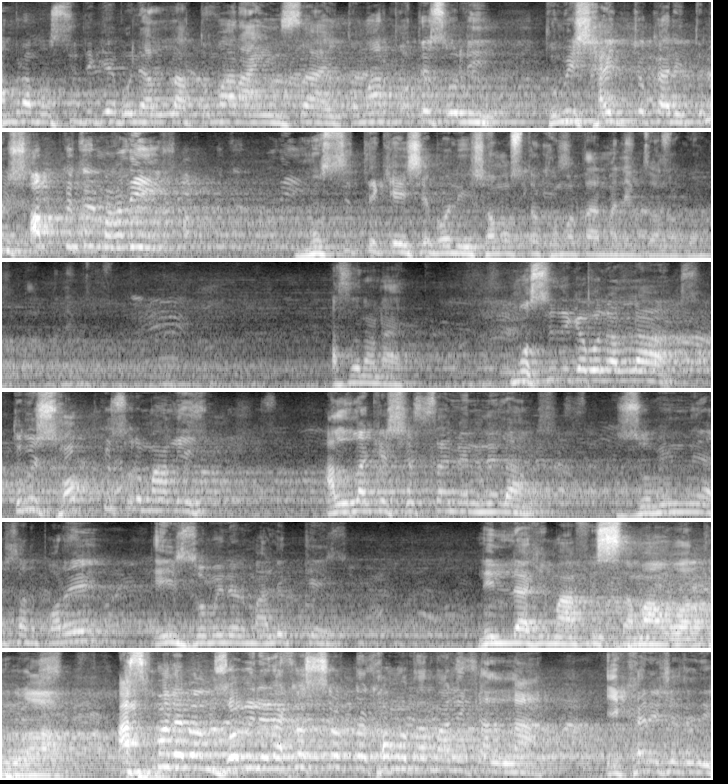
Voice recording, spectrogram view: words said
আমরা মসজিদে গিয়ে বলি, আল্লাহ তোমার আইন চাই, তোমার পথে চলি, তুমি সাহায্যকারী, তুমি সব কিছুর মালিক। মসজিদ থেকে এসে বলি, সমস্ত ক্ষমতার মালিক জনগণ। আছে না নাই? মসজিদে গিয়ে বলে, আল্লাহ, তুমি সব কিছুর মালিক। আল্লাহকে স্বেচ্ছায় মেনে নিলাম। জমিন নিয়ে আসার পরে এই জমিনের মালিককে লিল্লাহি মাহফিস সামাওয়াতি আসমান এবং জমিনের একচ্ছত্র ক্ষমতার মালিক আল্লাহ। এখানে এসে যদি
